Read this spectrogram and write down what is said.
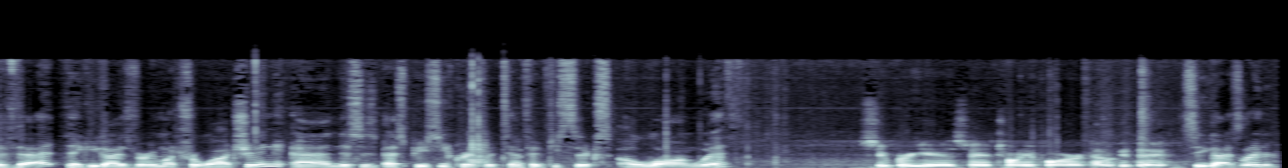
with that, thank you guys very much for watching. And this is SPC Cranford 1056 along with Super EAS fan 24. Have a good day. See you guys later.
